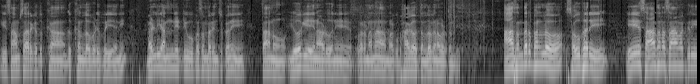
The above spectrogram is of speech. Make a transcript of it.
ఈ సాంసారిక దుఃఖ దుఃఖంలో పడిపోయి అని మళ్ళీ అన్నిటినీ ఉపసంహరించుకొని తాను యోగి అయినాడు అనే వర్ణన మనకు భాగవతంలో కనబడుతుంది. ఆ సందర్భంలో సౌభరి ఏ సాధన సామగ్రి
